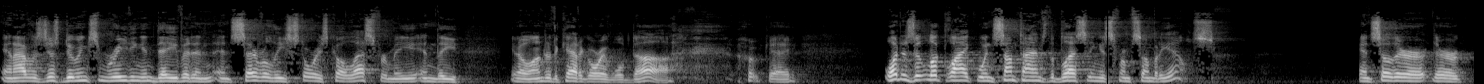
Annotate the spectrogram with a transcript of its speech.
And I was just doing some reading in David, and, and several of these stories coalesced for me in the, you know, under the category of, well, duh. okay. What does it look like when sometimes the blessing is from somebody else? And so there, there are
